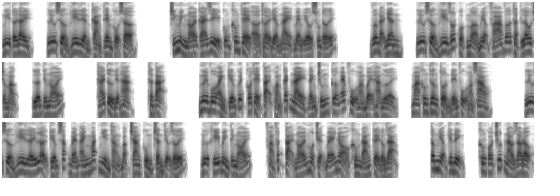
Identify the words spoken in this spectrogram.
nghĩ tới đây, lưu xưởng hy liền càng thêm khổ sở. Chính mình nói cái gì cũng không thể ở thời điểm này mềm yếu xuống tới. Vương đại nhân, lưu xưởng hy rốt cuộc mở miệng phá vỡ thật lâu trầm mặc, lớn tiếng nói, thái tử điện hạ thân tại. Ngươi vô ảnh kiếm quyết có thể tại khoảng cách này đánh trúng cưỡng ép phụ hoàng bệ hạ người, mà không thương tổn đến phụ hoàng sao? Lưu xưởng hy lấy lợi kiếm sắc bén ánh mắt nhìn thẳng bậc trang cùng trần thiệu giới, ngữ khí bình tĩnh nói phản phất tại nói một chuyện bé nhỏ không đáng kể đầu dạng. Tâm niệm kiên định, không có chút nào dao động.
